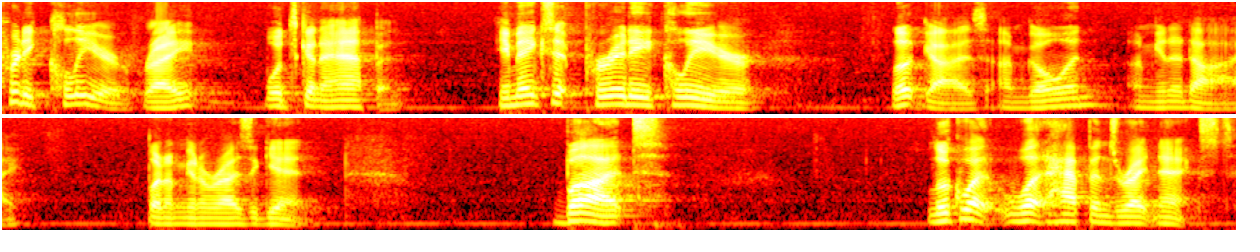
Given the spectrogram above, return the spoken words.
Pretty clear, right? What's going to happen? He makes it pretty clear. Look, guys, I'm going, I'm going to die, but I'm going to rise again. But look what, what happens right next.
